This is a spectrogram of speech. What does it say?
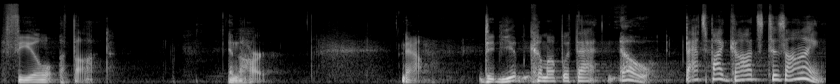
Feel a thought in the heart. Now, did Yip come up with that? No, that's by God's design.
